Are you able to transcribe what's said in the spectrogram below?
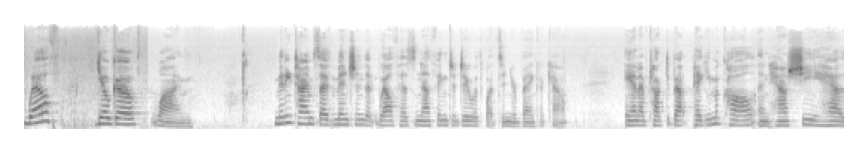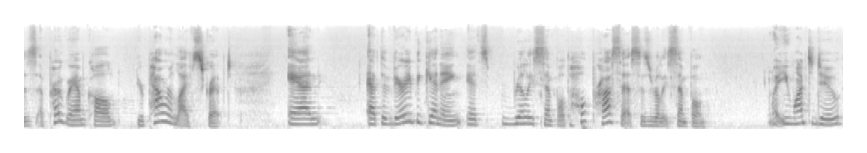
Wealth, yoga, wine. Many times I've mentioned that wealth has nothing to do with what's in your bank account. And I've talked about Peggy McColl and how she has a program called Your Power Life Script. And at the very beginning, it's really simple. The whole process is really simple. What you want to do,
